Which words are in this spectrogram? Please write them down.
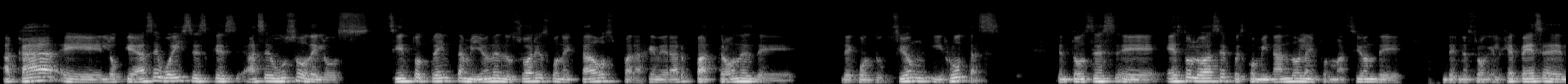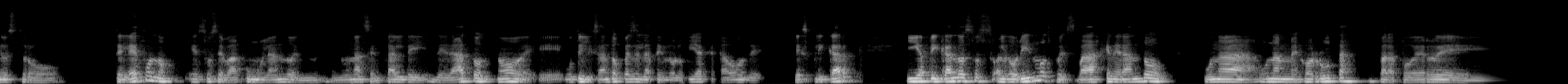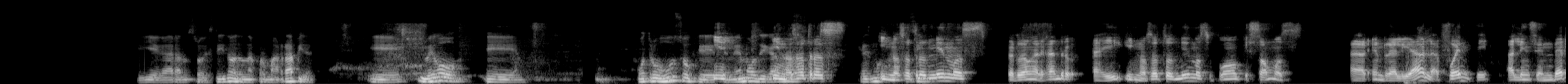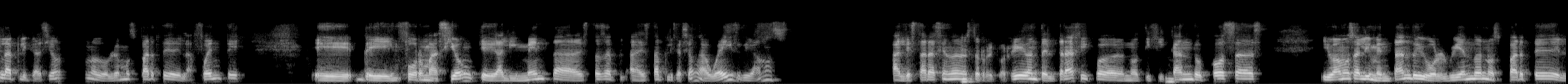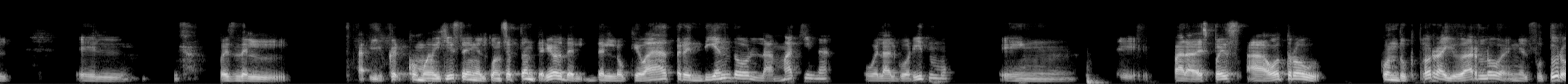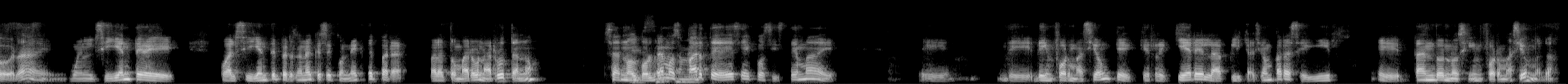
Acá lo que hace Waze es que hace uso de los 130 millones de usuarios conectados para generar patrones de, conducción y rutas. Entonces, eh, esto lo hace pues combinando la información de, nuestro, el GPS de nuestro teléfono, eso se va acumulando en, una central de, de datos, ¿no? Eh, utilizando pues la tecnología que acabamos de, explicar y aplicando estos algoritmos pues va generando una, una mejor ruta para poder eh, llegar a nuestro destino de una forma rápida. Eh, luego, eh, otro uso que tenemos, digamos... Y nosotros, y nosotros mismos, perdón Alejandro, ahí, y nosotros mismos supongo que somos ah, en realidad la fuente, al encender la aplicación nos volvemos parte de la fuente eh, de información que alimenta a, estas, a esta aplicación, a Waze, digamos, al estar haciendo nuestro recorrido entre el tráfico, notificando cosas, y vamos alimentando y volviéndonos parte del, el, pues del, como dijiste en el concepto anterior, de, de, lo que va aprendiendo la máquina o el algoritmo en, eh, para después a otro conductor ayudarlo en el futuro, ¿verdad? O en el siguiente, o al siguiente persona que se conecte para, para tomar una ruta, ¿no? O sea, nos volvemos parte de ese ecosistema de, eh, de, información que, requiere la aplicación para seguir eh, dándonos información, ¿verdad?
